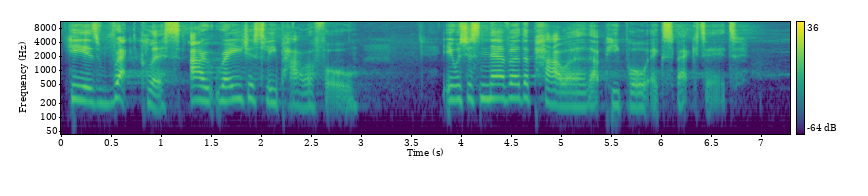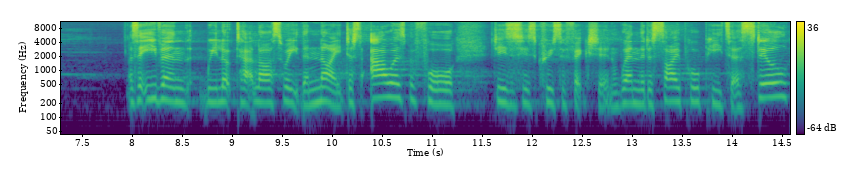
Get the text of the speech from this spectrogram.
He is reckless, outrageously powerful. It was just never the power that people expected. So, even we looked at last week, the night, just hours before Jesus' crucifixion, when the disciple Peter, still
